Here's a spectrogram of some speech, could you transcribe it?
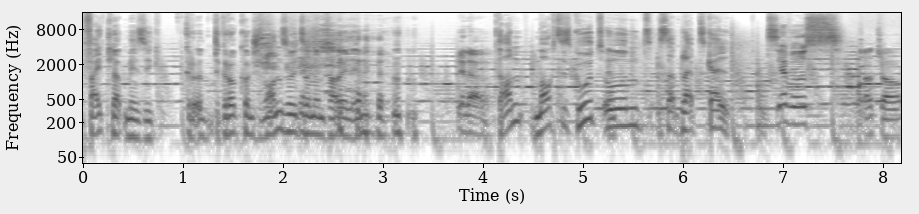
Fight Club-mäßig. Gerade kein Schwanz halt, sondern VLM. Genau. Dann macht es gut und bleibt's geil. Servus. Ciao, ciao.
